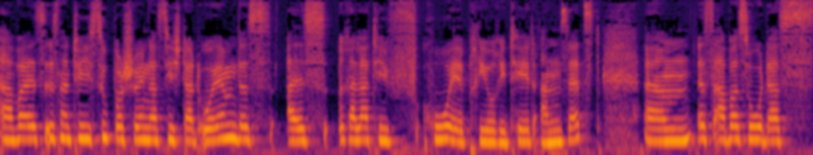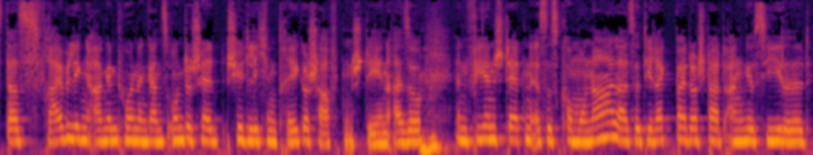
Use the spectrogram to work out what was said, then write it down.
aber es ist natürlich super schön, dass die Stadt Ulm das als relativ hohe Priorität ansetzt. Ähm, ist aber so, dass, dass Freiwilligenagenturen in ganz unterschiedlichen Trägerschaften stehen. Also mhm. in vielen Städten ist es kommunal, also direkt bei der Stadt angesiedelt.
